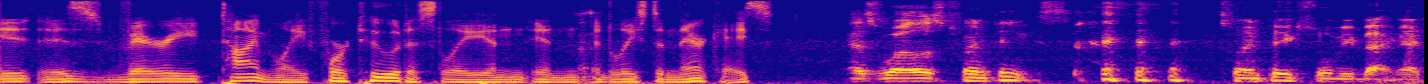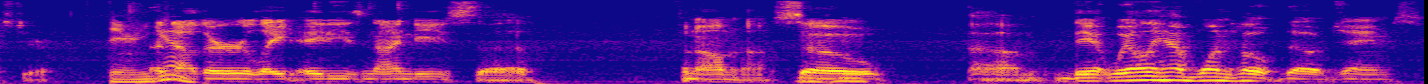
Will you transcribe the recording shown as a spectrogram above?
is, is very timely, fortuitously, in, in at least in their case. As well as Twin Peaks. Twin Peaks will be back next year. There you go. Another late 80s, 90s uh, phenomenon. So um, the, we only have one hope, though, James,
